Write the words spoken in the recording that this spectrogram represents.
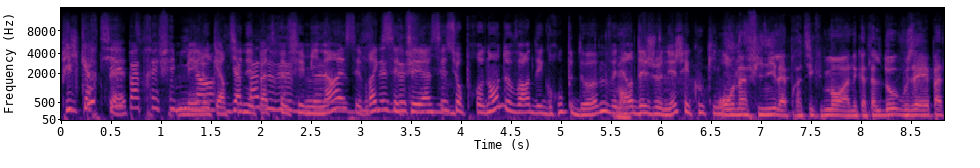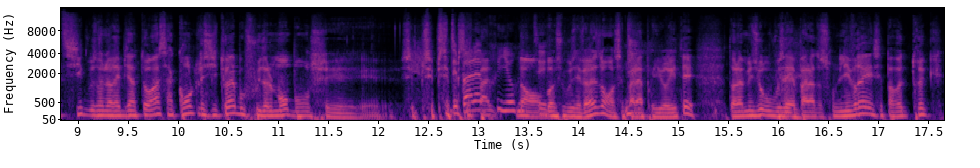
Puis le quartier n'est pas très féminin. Mais le quartier n'est pas de- très de féminin et c'est vrai que c'était assez surprenant de voir des groupes d'hommes venir Bon. déjeuner chez Cooking. On a fini là pratiquement Anne Cataldo. Vous n'avez pas de site, vous en aurez bientôt un. Ça compte le site web ou finalement bon c'est c'est pas la priorité. Non, bah, vous avez raison, c'est pas la priorité. Dans la mesure où vous n'avez pas l'intention de livrer, c'est pas votre truc.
